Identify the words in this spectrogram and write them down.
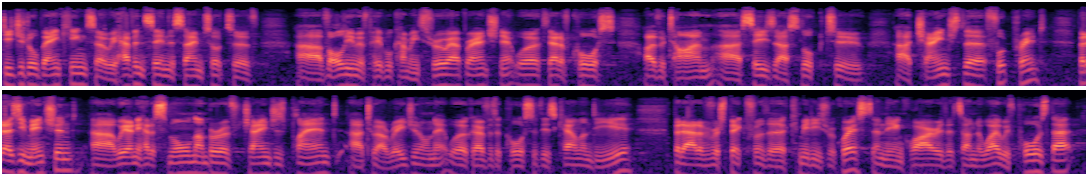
digital banking. So we haven't seen the same sorts of volume of people coming through our branch network. That, of course, over time uh, sees us look to uh, change the footprint. But as you mentioned, uh, we only had a small number of changes planned uh, to our regional network over the course of this calendar year. But out of respect for the committee's request and the inquiry that's underway, we've paused that.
